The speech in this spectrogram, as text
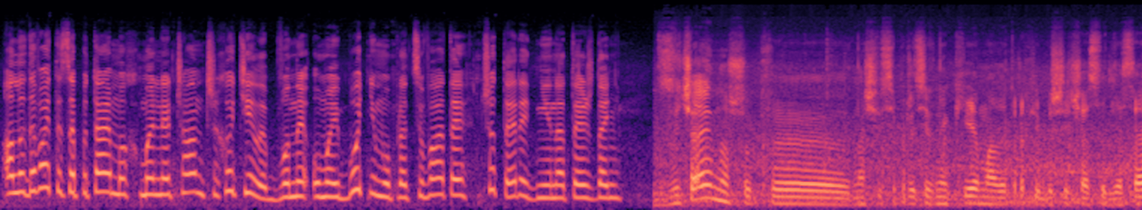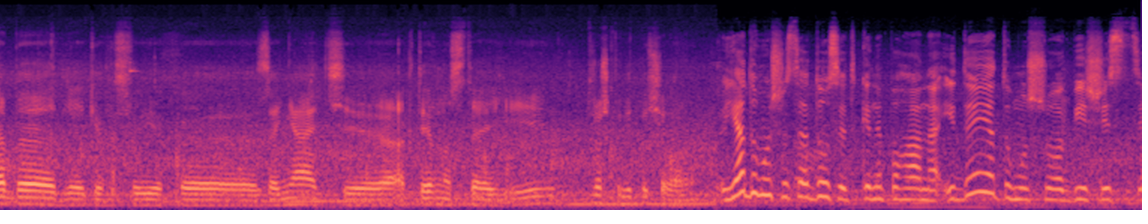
Але давайте запитаємо хмельничан, чи хотіли б вони у майбутньому працювати чотири дні на тиждень. Звичайно, щоб е, наші всі працівники мали трохи більше часу для себе, для якихось своїх е, занять, е, активностей і трошки відпочивали. Я думаю, що це досить таки непогана ідея, тому що більшість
